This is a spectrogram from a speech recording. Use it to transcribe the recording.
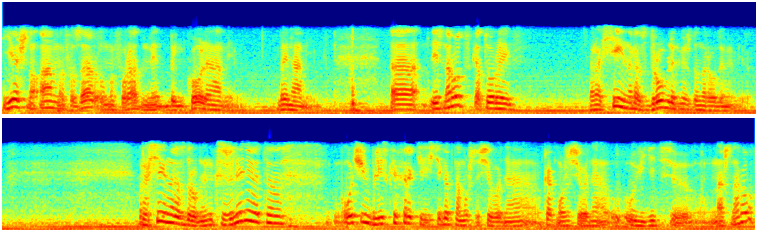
Ешну ам фузар у амим. Бейнамим. А, есть народ, который рассеян, раздроблен между народами мира. Рассеян, раздроблен. к сожалению, это очень близкая характеристика к тому, что сегодня, как может сегодня увидеть э, наш народ.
